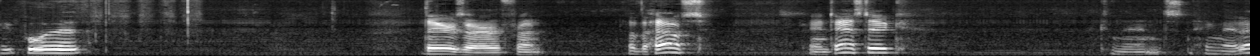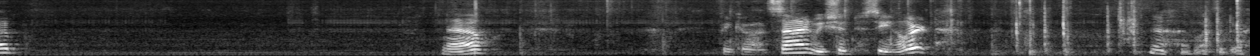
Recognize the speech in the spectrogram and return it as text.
Wait for it. There's our front of the house. Fantastic. And then hang that up. Now, we go outside, we should see an alert. Yeah, I've locked the door.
